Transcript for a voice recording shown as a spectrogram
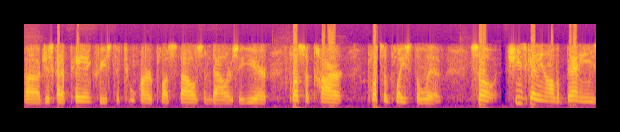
uh, just got a pay increase to two hundred plus thousand dollars a year, plus a car, plus a place to live. So she's getting all the bennies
